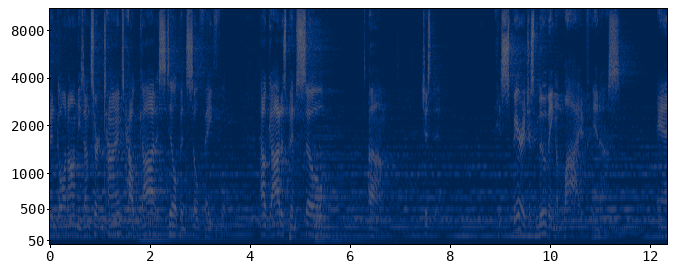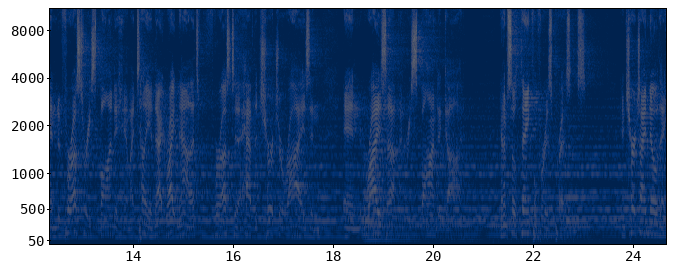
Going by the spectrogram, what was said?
been going on, these uncertain times, how God has still been so faithful. How God has been so um, just his spirit just moving alive in us. And for us to respond tell you that right now, that's for us to have the church arise and, and rise up and respond to God. And I'm so thankful for his presence. And, church, I know that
